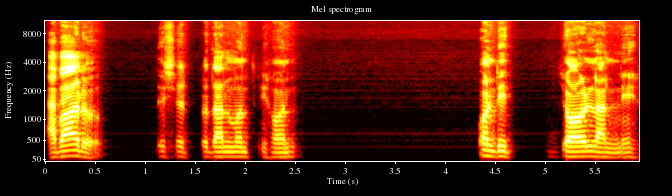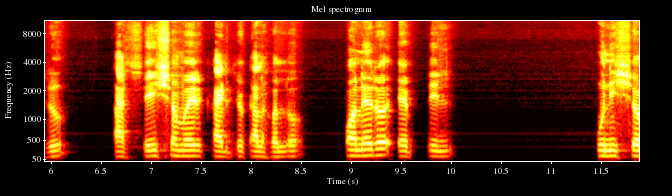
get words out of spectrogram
আবারও দেশের প্রধানমন্ত্রী হন পণ্ডিত জওয়াহরলাল নেহরু। তার সেই সময়ের কার্যকাল হল পনেরো এপ্রিল উনিশশো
